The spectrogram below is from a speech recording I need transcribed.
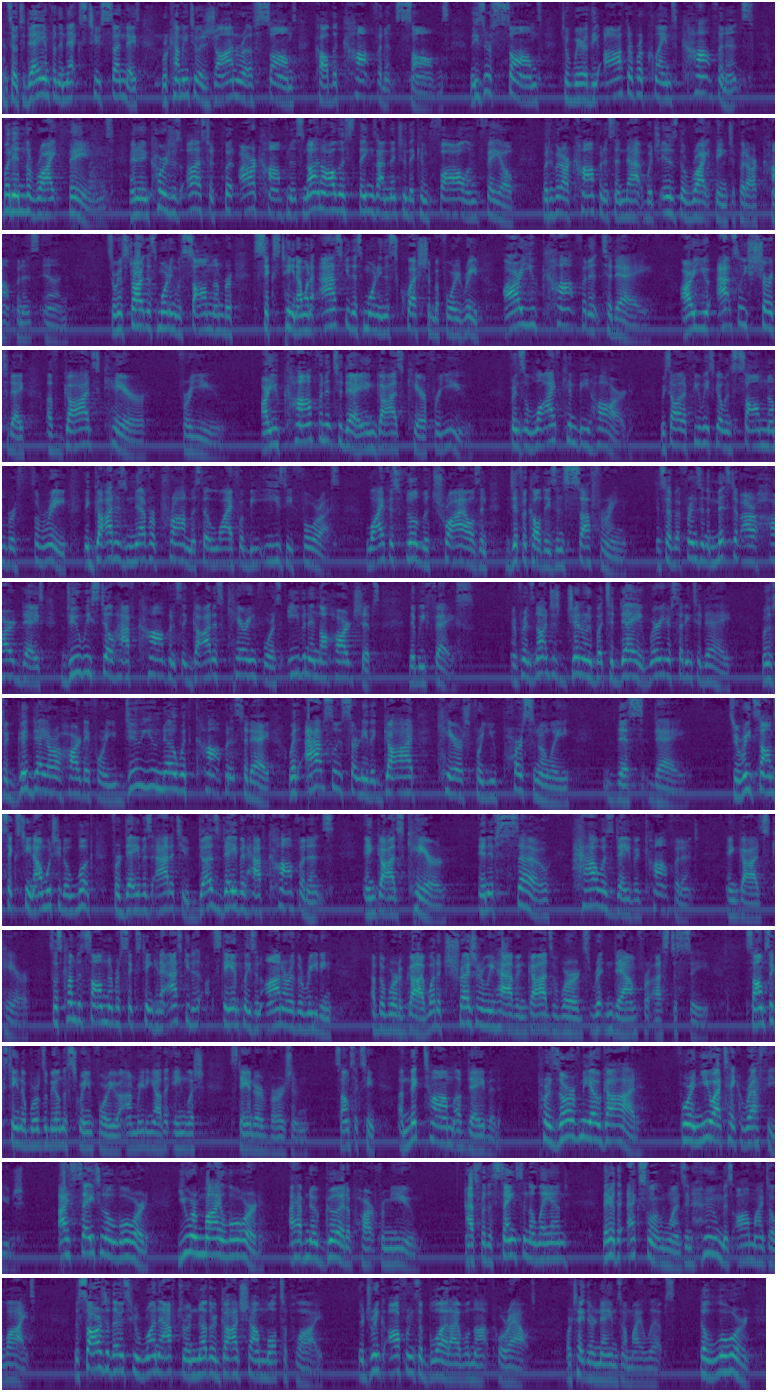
And so today and for the next two Sundays, we're coming to a genre of Psalms called the Confidence Psalms. These are Psalms to where the author proclaims confidence, but in the right things. And it encourages us to put our confidence not in all those things I mentioned that can fall and fail, but to put our confidence in that which is the right thing to put our confidence in. So we're going to start this morning with Psalm number 16. I want to ask you this morning this question before we read. Are you confident today? Are you absolutely sure today of God's care for you? Are you confident today in God's care for you? Friends, life can be hard. We saw it a few weeks ago in Psalm number 3 that God has never promised that life would be easy for us. Life is filled with trials and difficulties and suffering. And so, but friends, in the midst of our hard days, do we still have confidence that God is caring for us, even in the hardships that we face? And friends, not just generally, but today, where you're sitting today, whether it's a good day or a hard day for you, do you know with confidence today, with absolute certainty, that God cares for you personally this day? So we read Psalm 16. I want you to look for David's attitude. Does David have confidence in God's care? And if so, how is David confident in God's care. So let's come to Psalm number 16. Can I ask you to stand, please, in honor of the reading of the Word of God? What a treasure we have in God's words written down for us to see. Psalm 16, the words will be on the screen for you. I'm reading out the English Standard Version. Psalm 16, a miktam of David. Preserve me, O God, for in you I take refuge. I say to the Lord, You are my Lord. I have no good apart from you. As for the saints in the land, they are the excellent ones, in whom is all my delight. The sorrows of those who run after another God shall multiply. Their drink offerings of blood I will not pour out, or take their names on my lips. The Lord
